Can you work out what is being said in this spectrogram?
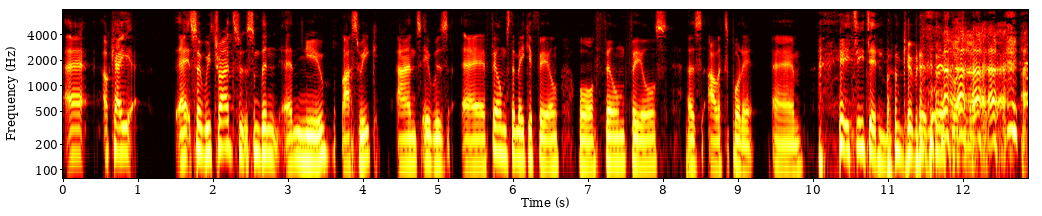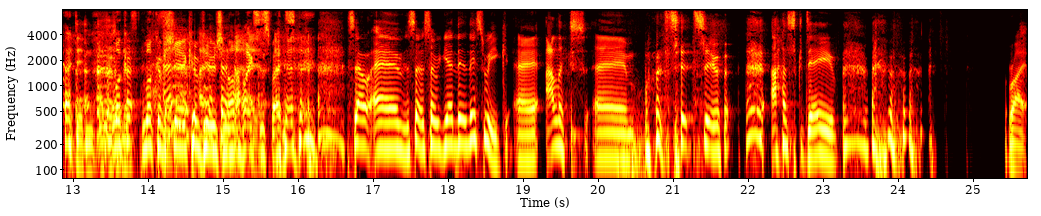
uh, okay, uh, so we tried something uh, new last week, and it was uh, films that make you feel, or film feels, as Alex put it. Um, he, he didn't, but I'm giving it. To him. I, I didn't. I didn't look of, look of sheer confusion on Alex's face. so, um, so, so yeah. Th- this week, uh, Alex um, wanted to ask Dave. Right.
